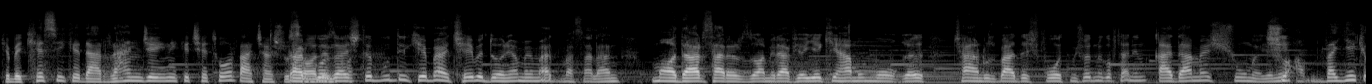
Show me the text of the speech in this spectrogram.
که به کسی که در رنج اینه که چطور بچهش رو در سالم کن- گذشته بودی که بچه به دنیا میمد مثلا مادر سر ارضا می‌رفت یا یکی همون موقع چند روز بعدش فوت می‌شد می‌گفتن این قدم شومه. یعنی شو- و یک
